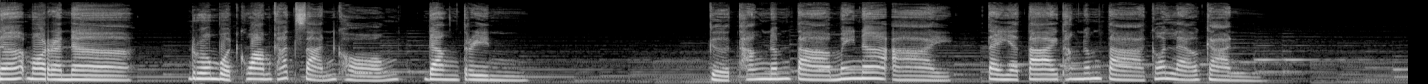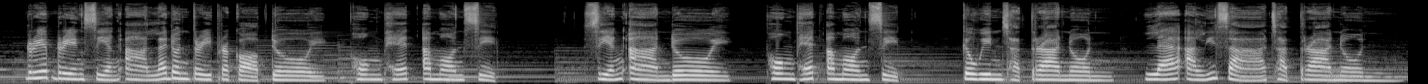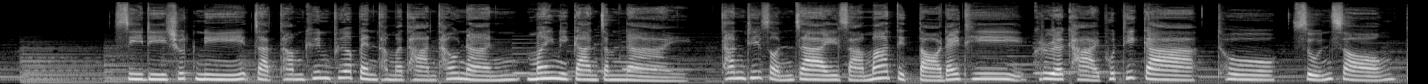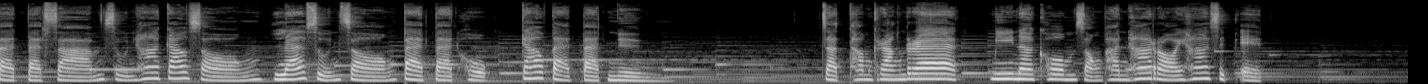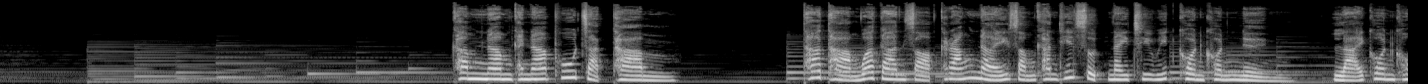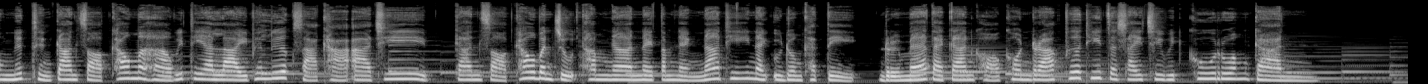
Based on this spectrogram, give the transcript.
ณมรณา รวมบทความคัดสรรของดังตริน เกิดทั้งน้ำตาไม่น่าอาย แต่อย่าตายทั้งน้ำตาก็แล้วกัน เรียบเรียงเสียงอ่านและดนตรีประกอบโดย พงเพชรอมรสิทธิ์ เสียงอ่านโดย พงเพชรอมรสิทธิ์ กวินฉัตรานนท์และอลิสาฉัตรานนท์ ซีดีชุดนี้จัดทำขึ้นเพื่อเป็นธรรมทานเท่านั้น ไม่มีการจำหน่าย ท่านที่สนใจสามารถติดต่อได้ที่ เครือข่ายพุทธิกา โทร 02-883-0592 และ 02-886-9881 จัดทำครั้งแรก มีนาคม 2551 คำนำคณะผู้จัดทำถ้าถามว่าการสอบครั้งไหนสำคัญที่สุดในชีวิตคนคนหนึ่ง หลายคนคงนึกถึงการสอบเข้ามหาวิทยาลัยเพื่อเลือกสาขาอาชีพ การสอบเข้าบรรจุทำงานในตำแหน่งหน้าที่ในอุดมคติ หรือแม้แต่การขอคนรักเพื่อที่จะใช้ชีวิตคู่ร่วมกัน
